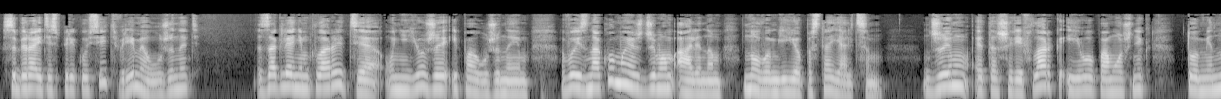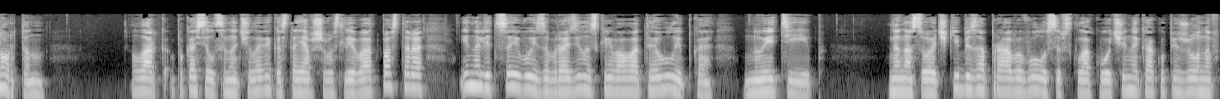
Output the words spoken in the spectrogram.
Собираетесь перекусить? Время ужинать?» Заглянем к Лоретте, у нее же и поужинаем. Вы знакомы с Джимом Алленом, новым ее постояльцем? Джим — это шериф Ларк и его помощник Томми Нортон. Ларк покосился на человека, стоявшего слева от пастора, и на лице его изобразилась кривоватая улыбка. Ну и тип. На носу очки без оправы, волосы всклокочены, как у пижонов,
